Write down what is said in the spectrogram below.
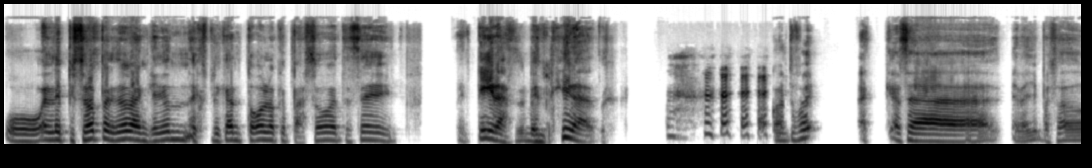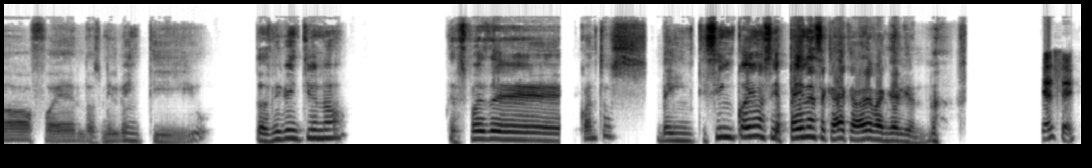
o el episodio perdido de Evangelion donde explican todo lo que pasó, etc. Mentiras, mentiras. ¿Cuánto fue? O sea, el año pasado fue el 2020, 2021, después de ¿cuántos? 25 años y apenas se acaba de acabar Evangelion. ¿no? Ya sé.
